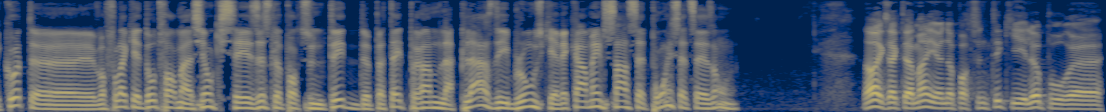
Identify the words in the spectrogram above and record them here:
Écoute, il va falloir qu'il y ait d'autres formations qui saisissent l'opportunité de peut-être prendre la place des Bruins qui avaient quand même 107 points cette saison. Non, exactement. Il y a une opportunité qui est là pour, euh,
